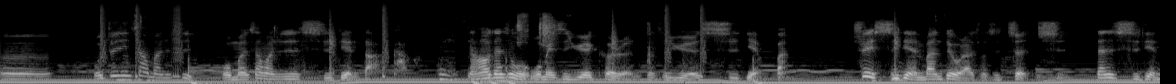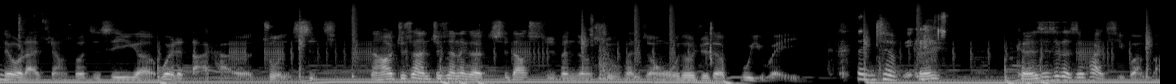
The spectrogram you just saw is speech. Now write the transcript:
呃我最近上班就是我们上班就是十点打卡，嗯，然后但是我我每次约客人都是约十点半，所以十点半对我来说是正事，但是十点对我来讲说只是一个为了打卡而做的事情，然后就算就算那个迟到十分钟十五分钟，我都觉得不以为意，真特别。可能可能是这个是坏习惯吧。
